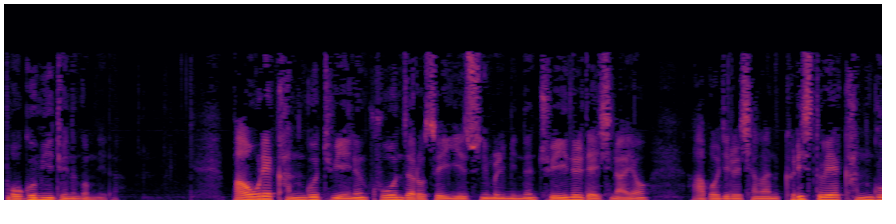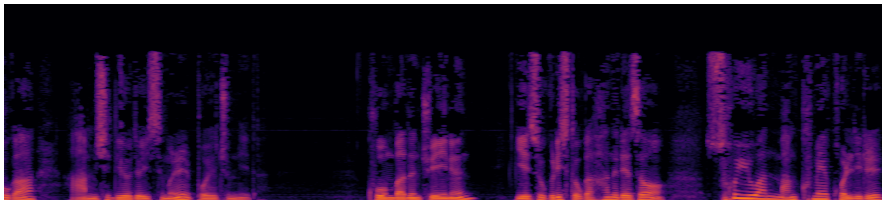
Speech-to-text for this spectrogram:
복음이 되는 겁니다. 바울의 간구 뒤에는 구원자로서의 예수님을 믿는 죄인을 대신하여 아버지를 향한 그리스도의 간구가 암시되어져 있음을 보여줍니다. 구원받은 죄인은 예수 그리스도가 하늘에서 소유한 만큼의 권리를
